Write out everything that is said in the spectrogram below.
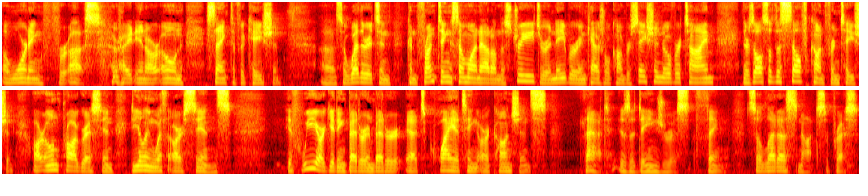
a warning for us, right, in our own sanctification. Uh, so, whether it's in confronting someone out on the street or a neighbor in casual conversation over time, there's also the self confrontation, our own progress in dealing with our sins. If we are getting better and better at quieting our conscience, that is a dangerous thing. So let us not suppress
